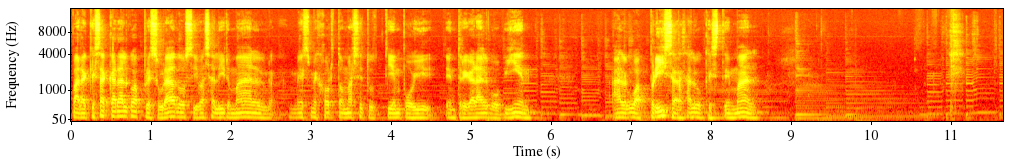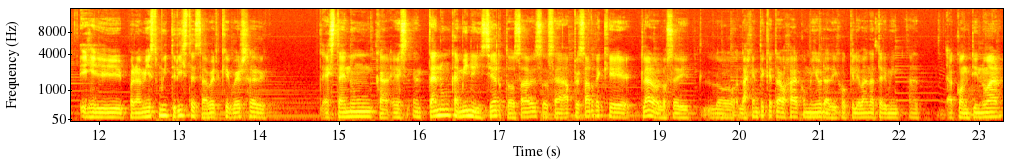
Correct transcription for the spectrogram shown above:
¿para qué sacar algo apresurado si va a salir mal? Es mejor tomarse tu tiempo y entregar algo bien, algo a prisas, algo que esté mal. Y para mí es muy triste saber que Berserk está en un, está en un camino incierto, ¿sabes? O sea, a pesar de que, claro, los, lo, la gente que trabajaba con Miura dijo que le van a, a, a continuar,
